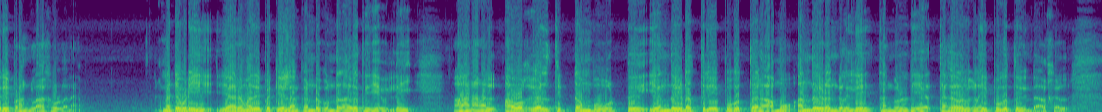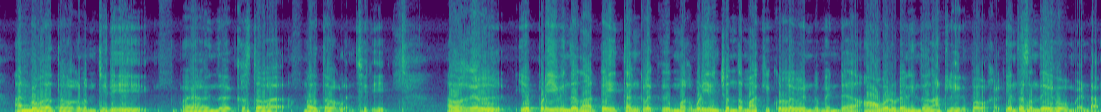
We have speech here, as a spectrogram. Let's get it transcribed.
திரைப்படங்களாக உள்ளன. மற்றபடி யாரும் அதை பற்றி எல்லாம் கண்டு கொண்டதாக தெரியவில்லை. ஆனால் அவர்கள் திட்டம் போட்டு எந்த இடத்திலே புகுத்தலாமோ அந்த இடங்களிலே தங்களுடைய தகவல்களை புகுத்துகின்றார்கள். அன்பு மதத்தவர்களும் சரி இந்த கிறிஸ்தவ மதத்தவர்களும் சரி. அவர்கள் எப்படியும் இந்த நாட்டை தங்களுக்கு மறுபடியும் சொந்தமாக்கி கொள்ள வேண்டும் என்ற ஆவலுடன் இந்த நாட்டில் இருப்பவர்கள்? எந்த சந்தேகமும் வேண்டாம்.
